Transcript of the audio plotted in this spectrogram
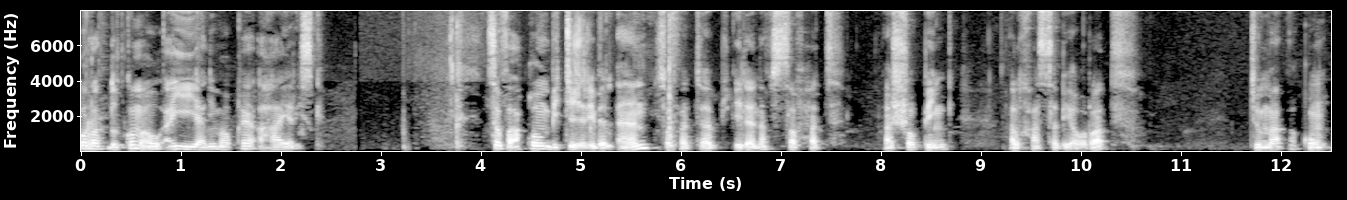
أورات dot com أو أي يعني موقع high risk سوف أقوم بالتجربة الآن. سوف أذهب إلى نفس صفحة ال shopping الخاصة بأورات ثم أقوم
